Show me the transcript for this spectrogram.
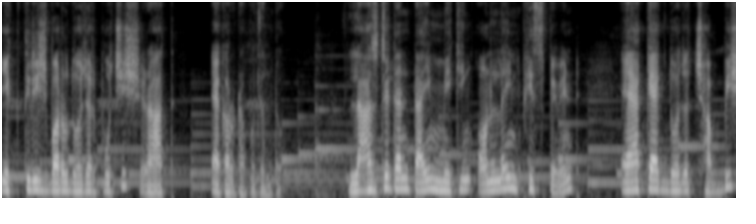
একত্রিশ বারো দু হাজার পঁচিশ, রাত এগারোটা পর্যন্ত। Last date and time making online fees payment এক এক দু হাজার ছাব্বিশ,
